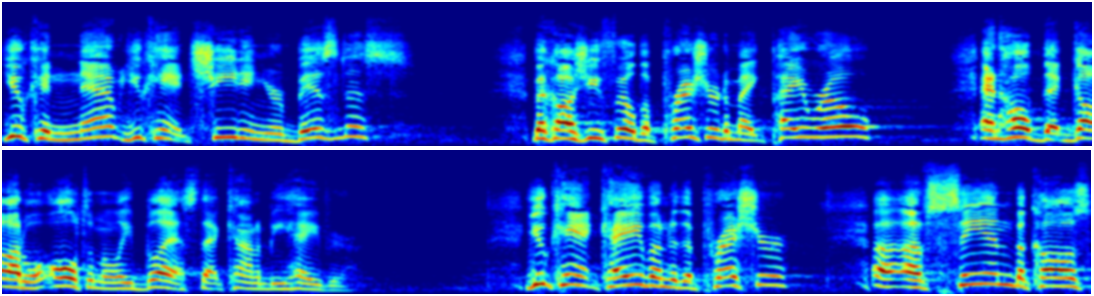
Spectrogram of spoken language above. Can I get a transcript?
You can never you can't cheat in your business because you feel the pressure to make payroll and hope that God will ultimately bless that kind of behavior. You can't cave under the pressure uh, of sin because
